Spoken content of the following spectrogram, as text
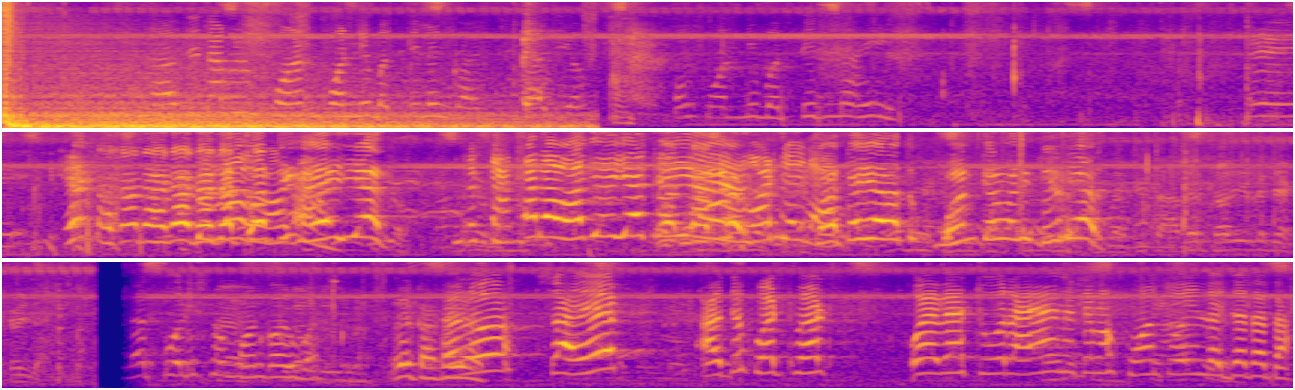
આવતી તો આપણે ફોન ફોનની બત્તી ફોનની બત્તી જ નહીં. એ કાકા કાકા કાકા ચોટી આય યાર યાર. કાકા યાર તું ફોન કરવાની યાર. પોલીસનો ફોન કરું બસ. એ કાકા હેલો સાહેબ આજે ફટફટ ઓય બે ચોર આયા ને તેમાં ફોન ચોરીને લઈ જતા હતા.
